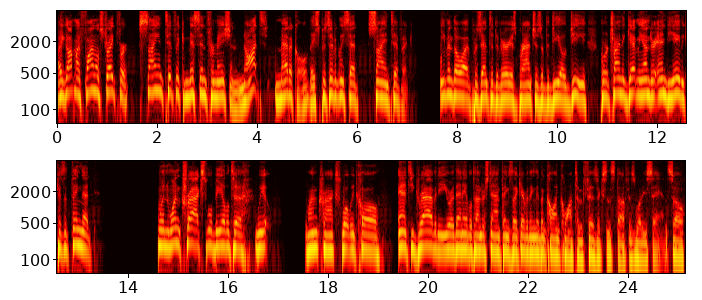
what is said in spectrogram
I got my final strike for scientific misinformation, not medical. They specifically said scientific. Even though I've presented to various branches of the DoD who are trying to get me under NDA because the thing that when one cracks, we'll be able to we one cracks what we call anti-gravity, you are then able to understand things like everything they've been calling quantum physics and stuff, is what he's saying. So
